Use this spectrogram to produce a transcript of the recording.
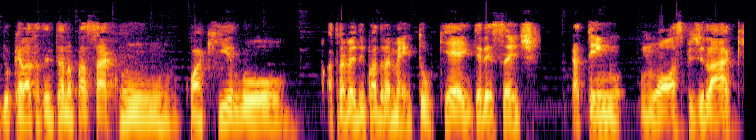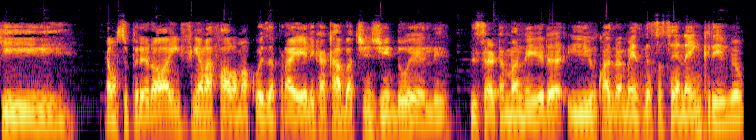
do que ela tá tentando passar com, com aquilo através do enquadramento, o que é interessante. Ela tem um hóspede lá que é um super-herói, enfim, ela fala uma coisa para ele que acaba atingindo ele, de certa maneira, e o enquadramento dessa cena é incrível.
